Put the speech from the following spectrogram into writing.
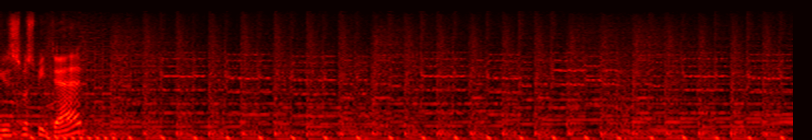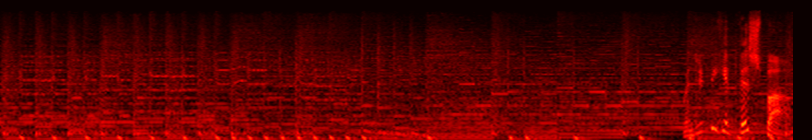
You supposed to be dead? When did we get this buff?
